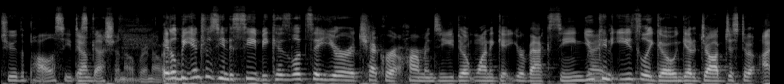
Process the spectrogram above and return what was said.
to the policy discussion over and over. It'll be interesting to see because let's say you're a checker at Harmon's and you don't want to get your vaccine, you Right. can easily go and get a job just to uh,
